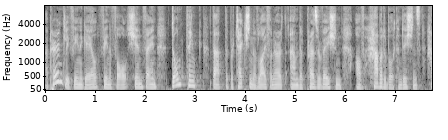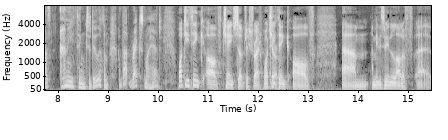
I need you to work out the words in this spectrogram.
Apparently, Fine Gael, Fianna Fáil, Sinn Féin don't think that the protection of life on Earth and the preservation of habitable conditions has anything to do with them. And that wrecks my head. What do you think of change subjects, right? What do you think of? Um, I mean, there's been a lot of uh,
